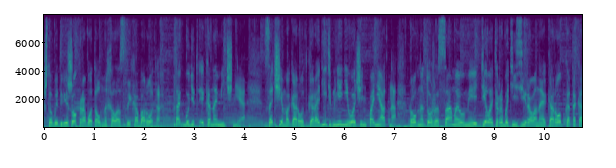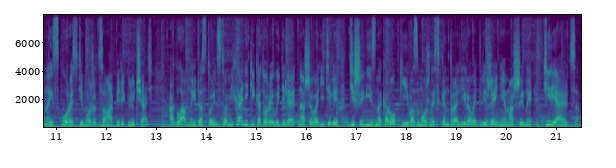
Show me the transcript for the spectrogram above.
чтобы движок работал на холостых оборотах. Так будет экономичнее. Зачем огород городить, мне не очень понятно. Ровно то же самое умеет делать роботизированная коробка, так она и скорости может сама переключать. А главные достоинства механики, которые выделяют наши водители, дешевизна коробки и возможность контролировать движение машины, теряются.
